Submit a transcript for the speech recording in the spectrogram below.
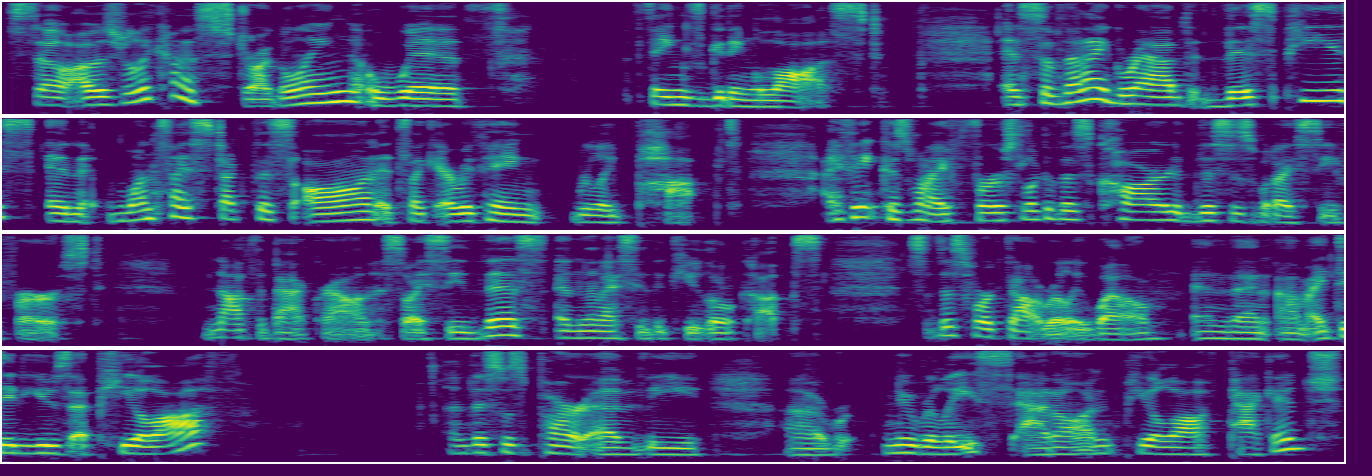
So I was really kind of struggling with things getting lost. And so then I grabbed this piece and once I stuck this on, it's like everything really popped. I think because when I first look at this card, this is what I see first not the background. So I see this and then I see the cute little cups. So this worked out really well. And then um, I did use a peel off. And this was part of the uh, new release add-on peel off package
